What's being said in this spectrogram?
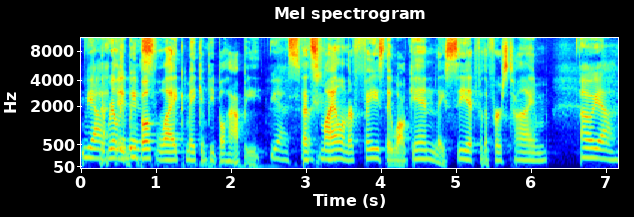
Yeah, really, we is. both like making people happy. Yes, That for sure. smile on their face, they walk in, they see it for the first time. Oh yeah,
